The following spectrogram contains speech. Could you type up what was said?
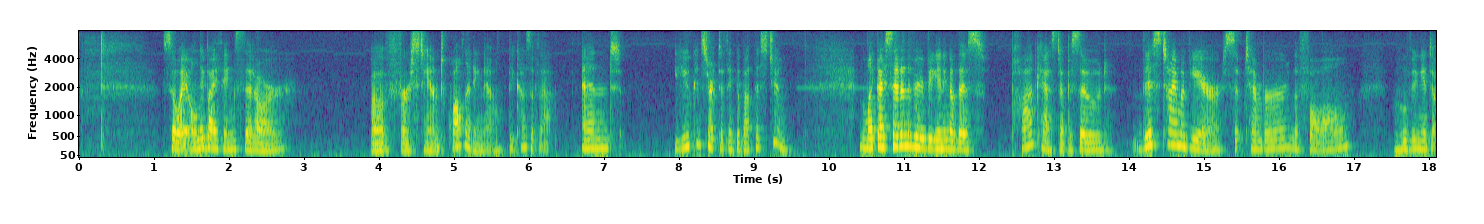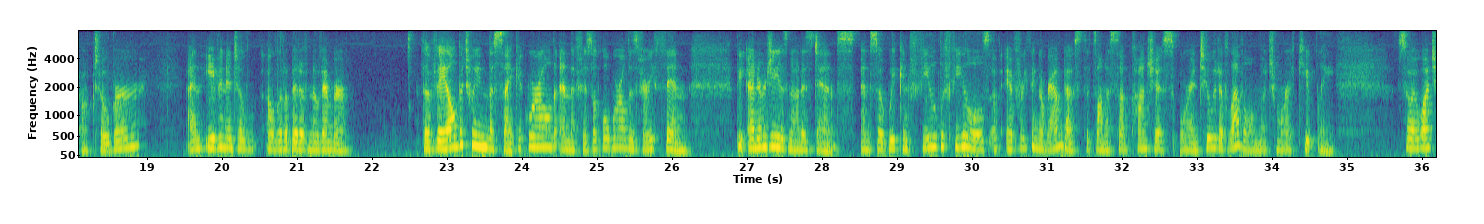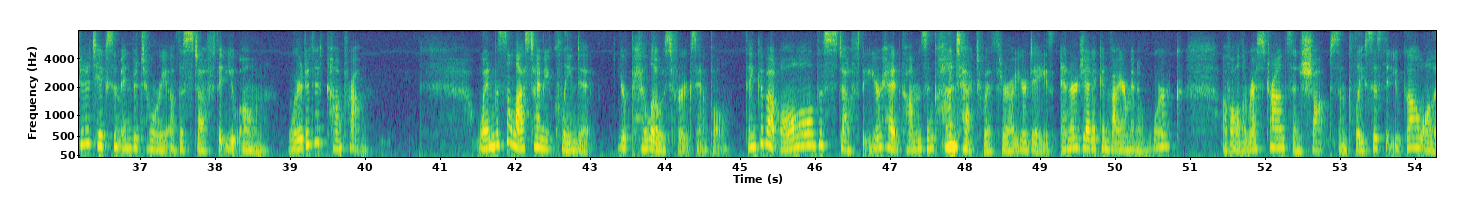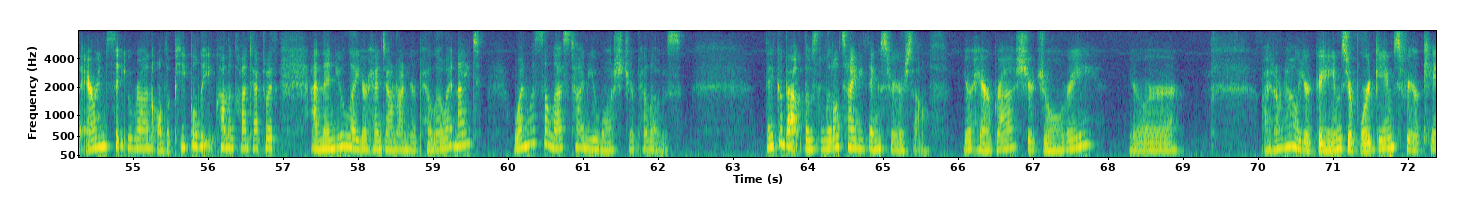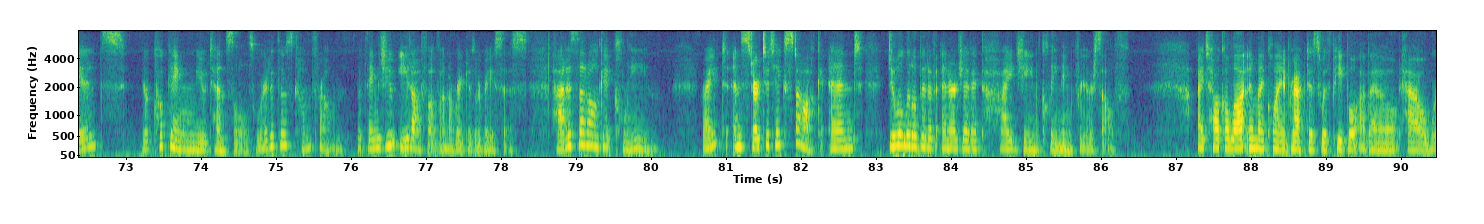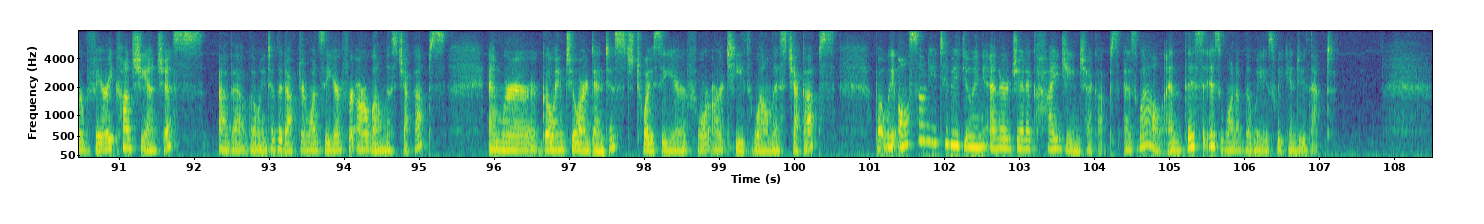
So I only buy things that are of first-hand quality now because of that. And you can start to think about this too. Like I said in the very beginning of this podcast episode, this time of year, September, the fall, moving into October, and even into a little bit of November, the veil between the psychic world and the physical world is very thin. The energy is not as dense, and so we can feel the feels of everything around us that's on a subconscious or intuitive level much more acutely. So I want you to take some inventory of the stuff that you own. Where did it come from? When was the last time you cleaned it? Your pillows, for example. Think about all the stuff that your head comes in contact with throughout your days energetic environment of work, of all the restaurants and shops and places that you go, all the errands that you run, all the people that you come in contact with, and then you lay your head down on your pillow at night. When was the last time you washed your pillows? Think about those little tiny things for yourself your hairbrush, your jewelry, your, I don't know, your games, your board games for your kids, your cooking utensils. Where did those come from? The things you eat off of on a regular basis. How does that all get clean? Right? And start to take stock and do a little bit of energetic hygiene cleaning for yourself. I talk a lot in my client practice with people about how we're very conscientious about going to the doctor once a year for our wellness checkups. And we're going to our dentist twice a year for our teeth wellness checkups. But we also need to be doing energetic hygiene checkups as well. And this is one of the ways we can do that.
